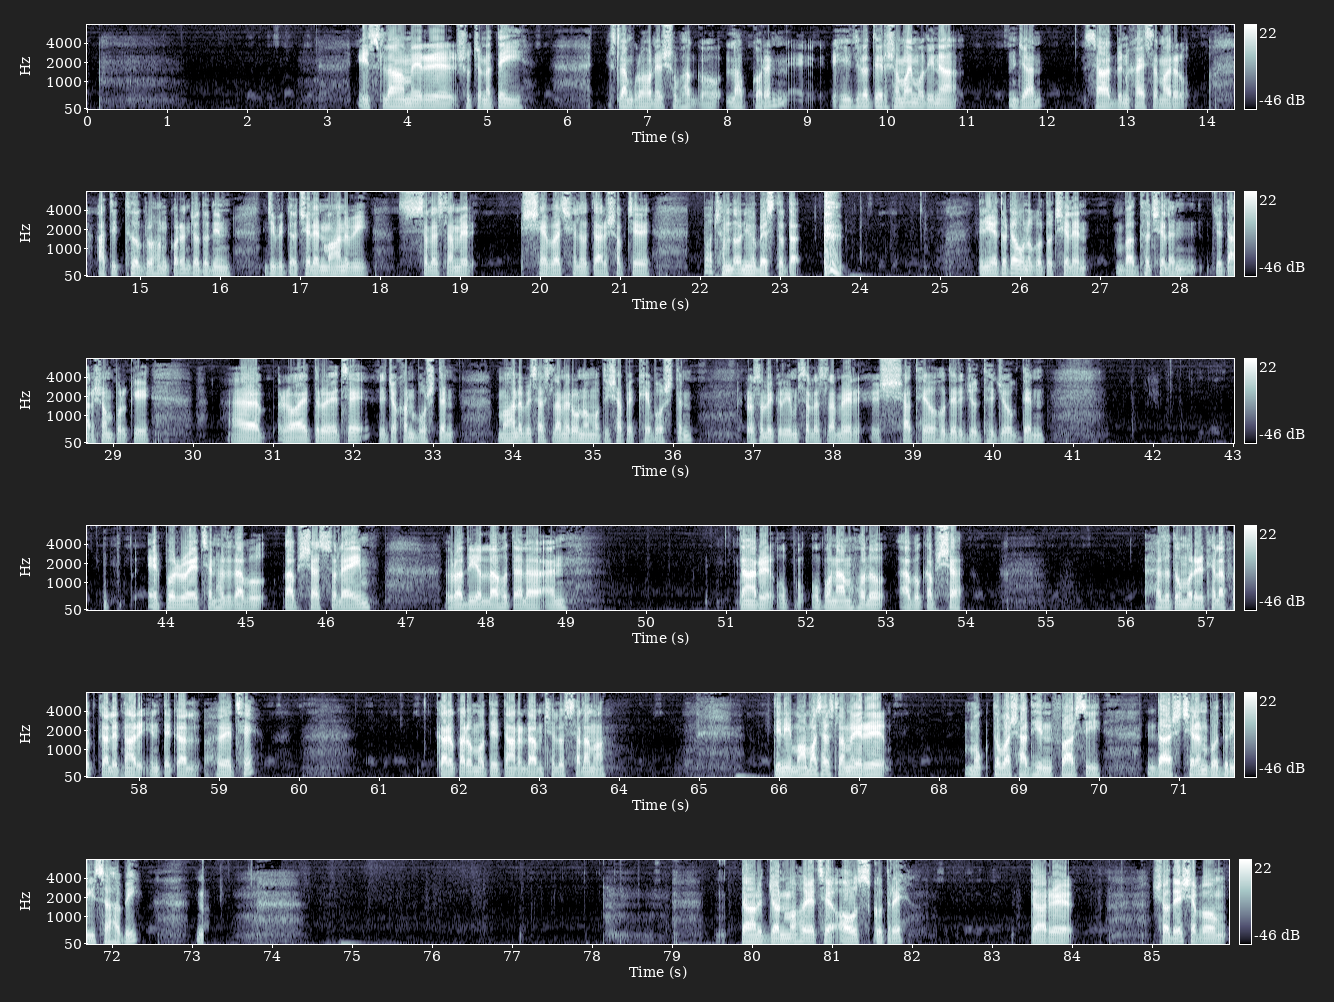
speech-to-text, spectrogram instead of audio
ইসলামের সূচনাতেই ইসলাম গ্রহণের সৌভাগ্য লাভ করেন। হিজরতের সময় মদিনা যান। সাদ বিন খায়সামার আতিথ্য গ্রহণ করেন। যতদিন জীবিত ছিলেন মহানবী সাল্লাহ ইসলামের সেবা ছিল তার সবচেয়ে পছন্দনীয় ব্যস্ততা। তিনি এতটা অনুগত ছিলেন, বাধ্য ছিলেন যে তার সম্পর্কে রয়েত রয়েছে যে যখন বসতেন, মহানবী ইসলামের অনুমতি সাপেক্ষে বসতেন। রসুল করিম সাল্লাহ ইসলামের সাথে ওহুদের যুদ্ধে যোগ দেন। এরপর রয়েছেন হজরত আবু কাবসা সোলাইম রদি আল্লাহ তালা আন, তার উপনাম হল আবু কাবসা হজরত উমরের খেলাফতকালে তাঁর ইন্তেকাল হয়েছে। কারও কারও মতে তার নাম ছিল সালামা। তিনি মোহাম্মদ ইসলামের মুক্ত বা স্বাধীন ফার্সি দাস ছিলেন বদরি সাহাবি। তার জন্ম হয়েছে অউস গোত্রে। তার স্বদেশ এবং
